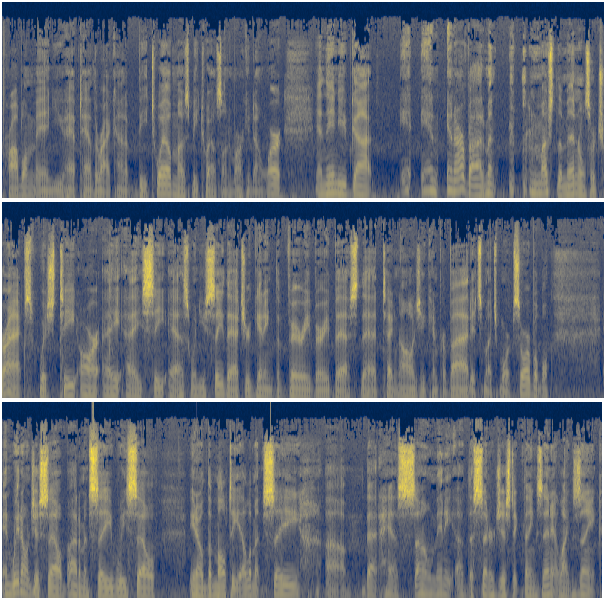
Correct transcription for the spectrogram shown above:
problem, and you have to have the right kind of B12. Most B12s on the market don't work, and then you've got in in our vitamin, most of the minerals are TRAACS, which T R A A C S. When you see that, you're getting the very very best that technology can provide. It's much more absorbable, and we don't just sell vitamin C. We sell, you know, the multi-element C uh, that has so many of the synergistic things in it, like zinc.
